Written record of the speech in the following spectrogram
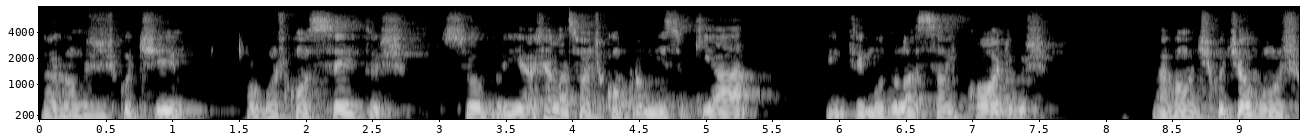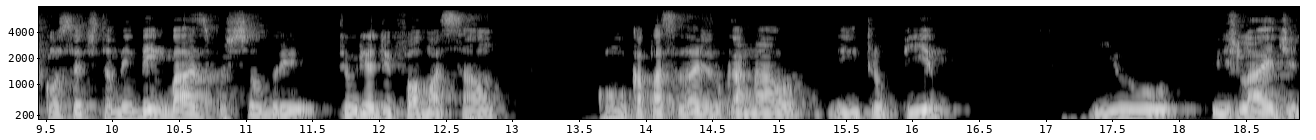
Nós vamos discutir alguns conceitos sobre as relações de compromisso que há entre modulação e códigos. Nós vamos discutir alguns conceitos também bem básicos sobre teoria de informação, como capacidade do canal e entropia. E o slide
